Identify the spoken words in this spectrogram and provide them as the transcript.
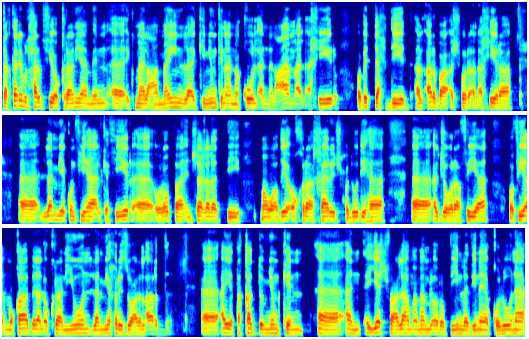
تقترب الحرب في أوكرانيا من آه، إكمال عامين لكن يمكن أن نقول أن العام الأخير وبالتحديد الأربع أشهر الأخيرة آه، لم يكن فيها الكثير آه، أوروبا انشغلت بمواضيع أخرى خارج حدودها الجغرافية وفي المقابل الأوكرانيون لم يحرزوا على الأرض أي تقدم يمكن أن يشفع لهم أمام الأوروبيين الذين يقولون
